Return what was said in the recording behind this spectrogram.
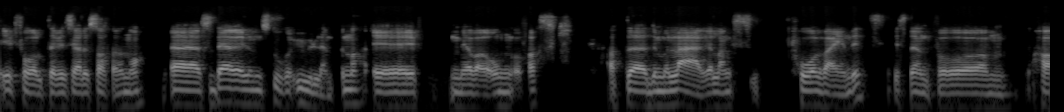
i forhold til hvis jeg hadde starta det nå. Eh, så Det er den store ulempen da, med å være ung og fersk. At eh, du må lære langs på veien dit, istedenfor å um, ha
